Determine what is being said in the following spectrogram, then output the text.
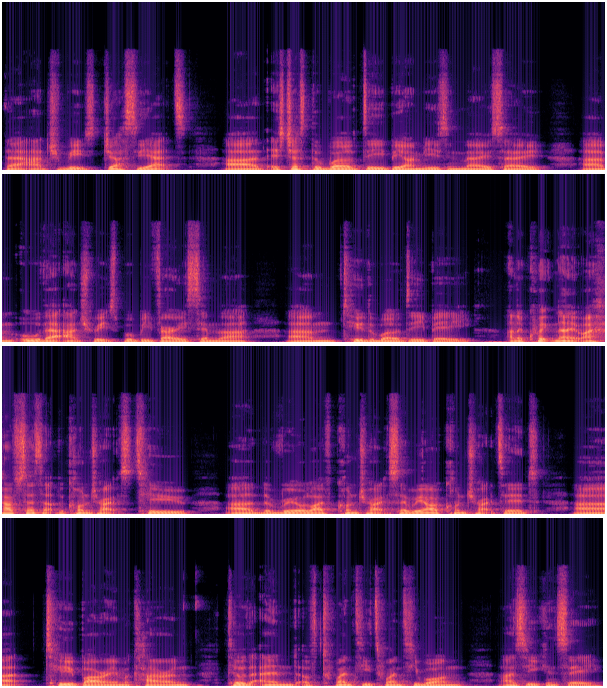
their attributes just yet. Uh, it's just the World DB I'm using though, so um, all their attributes will be very similar um, to the World DB. And a quick note, I have set up the contracts to uh, the real life contract. So we are contracted uh, to Bahrain McLaren till the end of 2021, as you can see.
